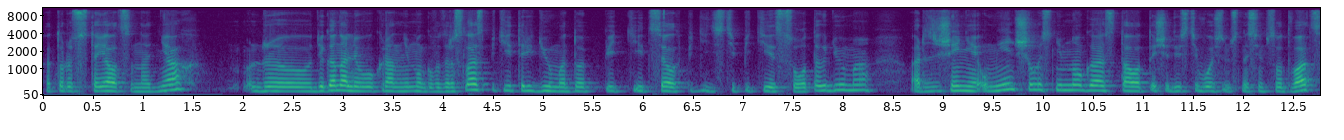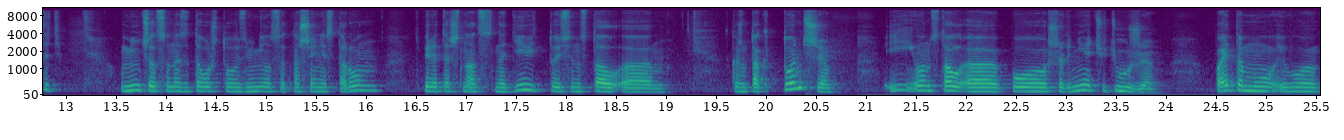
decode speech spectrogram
который состоялся на днях. Диагональ его экрана немного возросла с 5,3 дюйма до 5,55 дюйма разрешение уменьшилось немного, стало 1280 на 720. Уменьшился он из-за того, что изменилось отношение сторон, теперь это 16 на 9, то есть он стал, э, скажем так, тоньше, и он стал э, по ширине чуть уже. Поэтому его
